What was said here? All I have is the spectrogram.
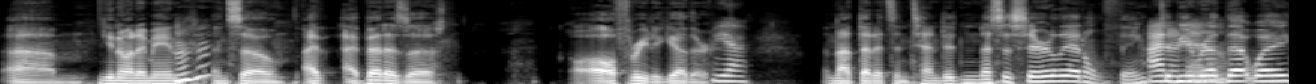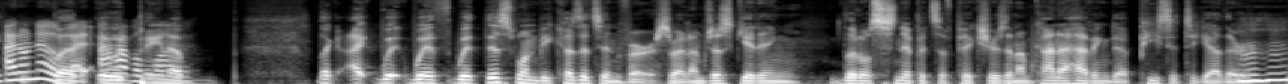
Um, you know what I mean? Mhm. And so I, I bet as a all three together, yeah, not that it's intended necessarily. I don't think I to don't be know. read that way. I don't know, but it I would have a paint lot a like I with, with with this one because it's in verse, right? I'm just getting little snippets of pictures, and I'm kind of having to piece it together hmm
